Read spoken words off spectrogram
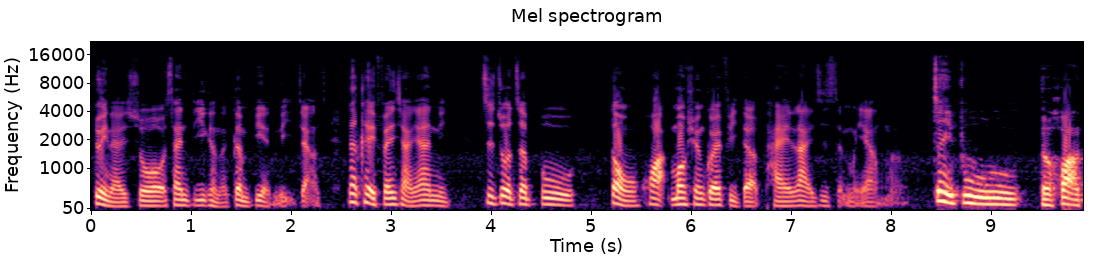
对你来说三 D 可能更便利这样子。那可以分享一下你制作这部。动画 motion graphic 的拍赖是什么样吗？这一部的话，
